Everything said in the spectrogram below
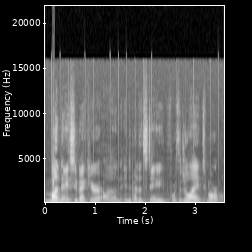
Monday. See you back here on Independence Day, 4th of July tomorrow.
